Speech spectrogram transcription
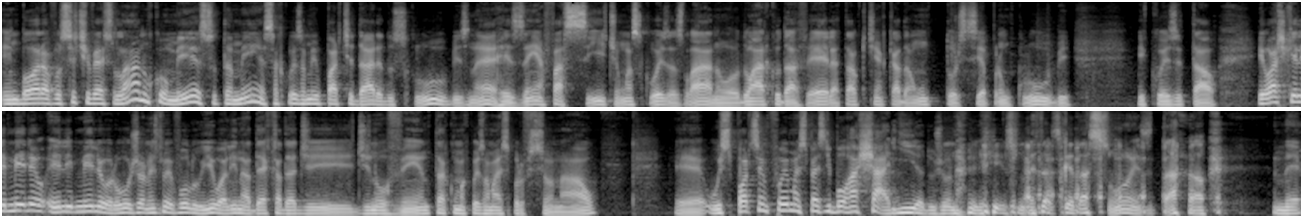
embora você tivesse lá no começo também essa coisa meio partidária dos clubes, né? Resenha facite, umas coisas lá no, no Arco da Velha, tal, que tinha cada um torcia para um clube e coisa e tal. Eu acho que ele, melhor, ele melhorou, o jornalismo evoluiu ali na década de, de 90 com uma coisa mais profissional. É, o esporte sempre foi uma espécie de borracharia do jornalismo, né, das redações e tal. Né?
